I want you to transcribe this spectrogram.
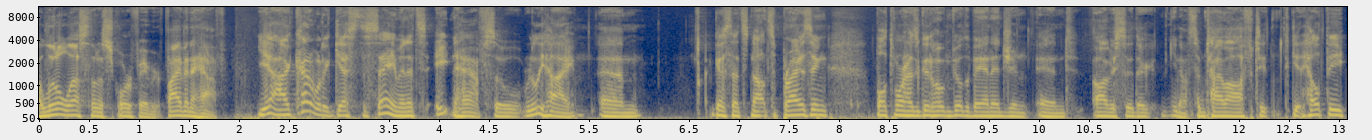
a little less than a score favorite, five and a half. Yeah, I kind of would have guessed the same, and it's eight and a half, so really high. Um, I guess that's not surprising. Baltimore has a good home field advantage, and and obviously they're you know some time off to, to get healthy.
